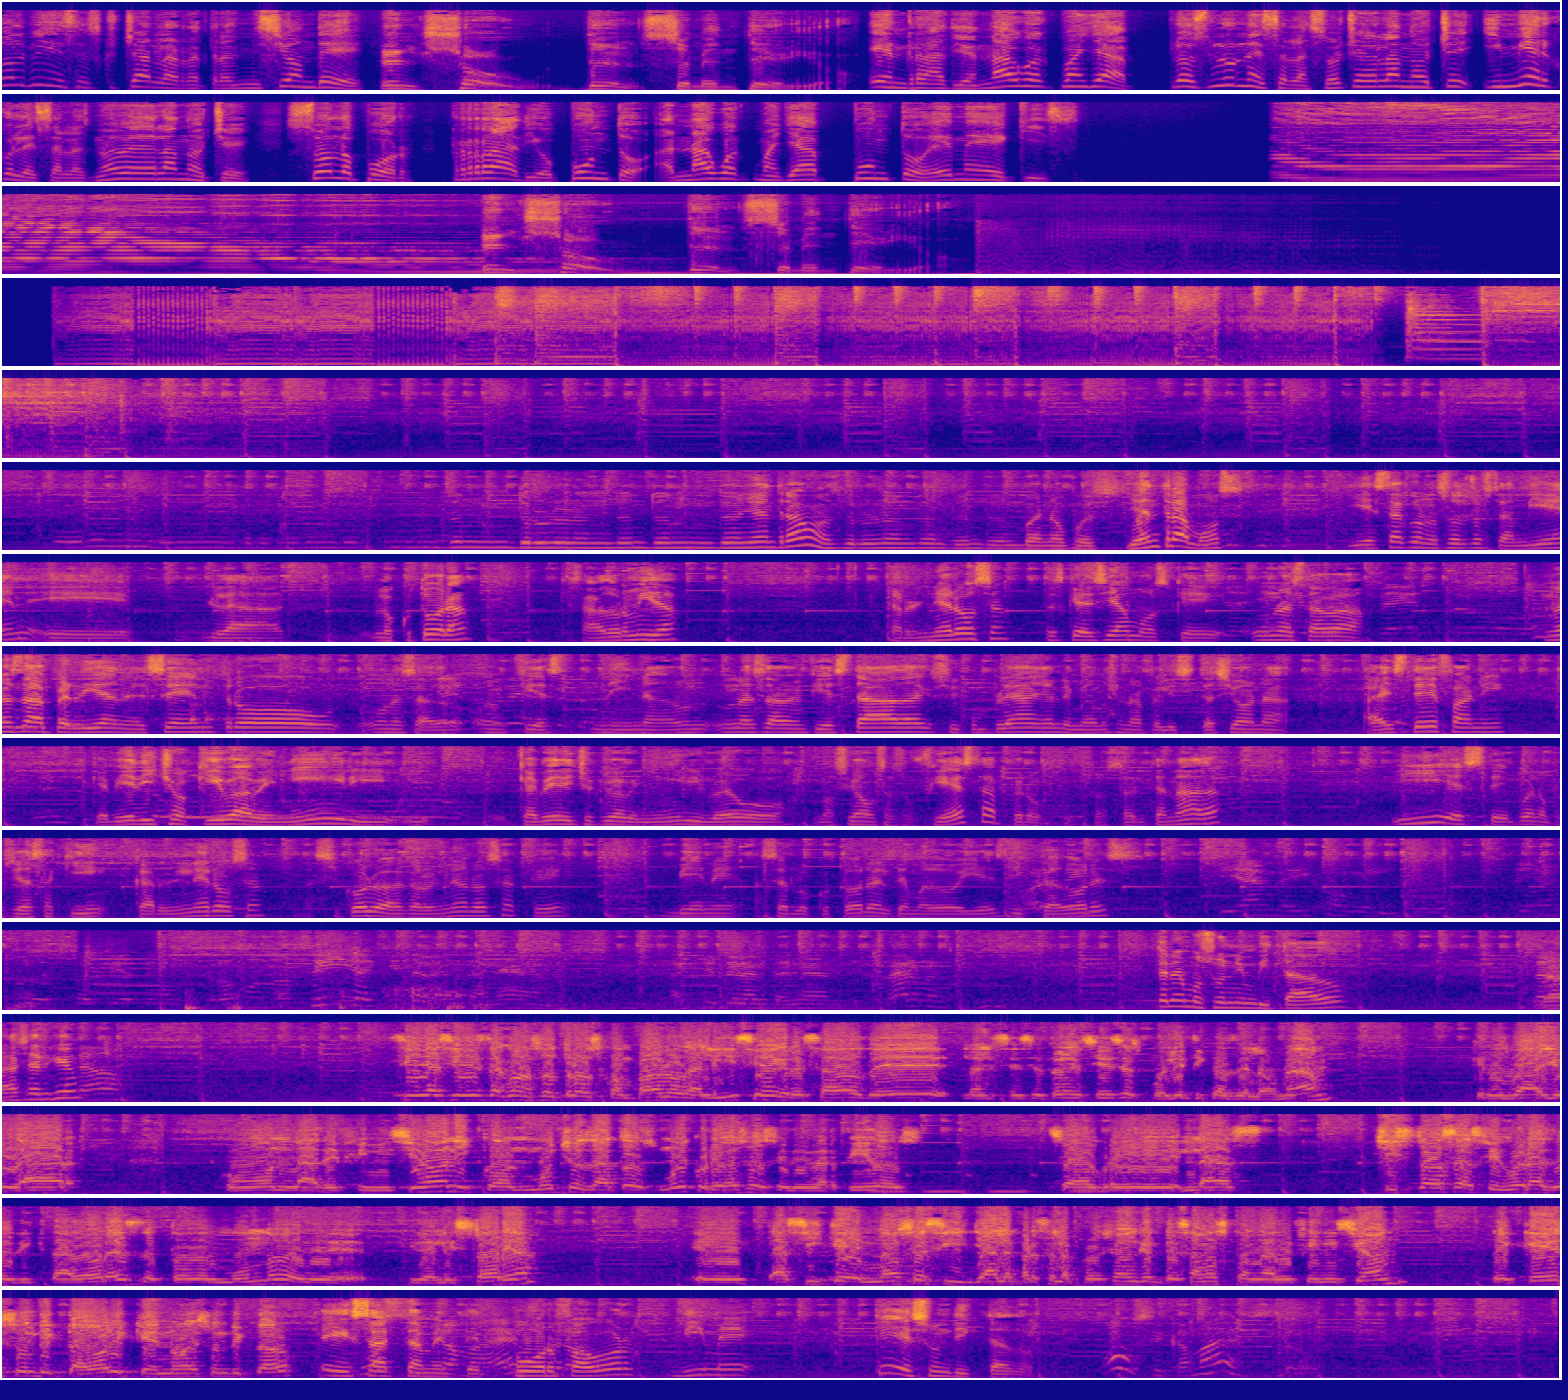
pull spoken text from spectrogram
No olvides escuchar la retransmisión de El show del cementerio. en Radio Anáhuac Mayab los lunes a las 8 de la noche y miércoles a las 9 de la noche, solo por radio.anahuacmayab.mx. El show del cementerio. Ya entramos. Bueno, pues ya entramos. Y está con nosotros también eh, la locutora, que estaba dormida, Carolina Rosa. Es que decíamos que una estaba, una estaba perdida en el centro, una estaba, enfiest, una, una estaba enfiestada, en su cumpleaños. Le enviamos una felicitación a, a Stephanie, que había dicho que iba a venir y- que había dicho que iba a venir y luego nos íbamos a su fiesta, pero pues hasta ahorita nada. Y este, bueno, pues ya está aquí Carolina Rosa, la psicóloga Carolina Rosa, que viene a ser locutora. El tema de hoy es dictadores. Ya me dijo mi señor productor que ya tengo micrófono. Sí, aquí te ventanean. Aquí te ventanean. Tenemos un invitado, ¿verdad, Sergio? Sí, así está con nosotros Juan Pablo Galicia, egresado de la licenciatura en Ciencias Políticas de la UNAM, que nos va a ayudar con la definición y con muchos datos muy curiosos y divertidos sobre las chistosas figuras de dictadores de todo el mundo y de, y de la historia. Eh, así que no sé si ya le parece a la producción que empezamos con la definición de qué es un dictador y qué no es un dictador. Exactamente. Música, Por favor, dime, ¿qué es un dictador? Música, maestro.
